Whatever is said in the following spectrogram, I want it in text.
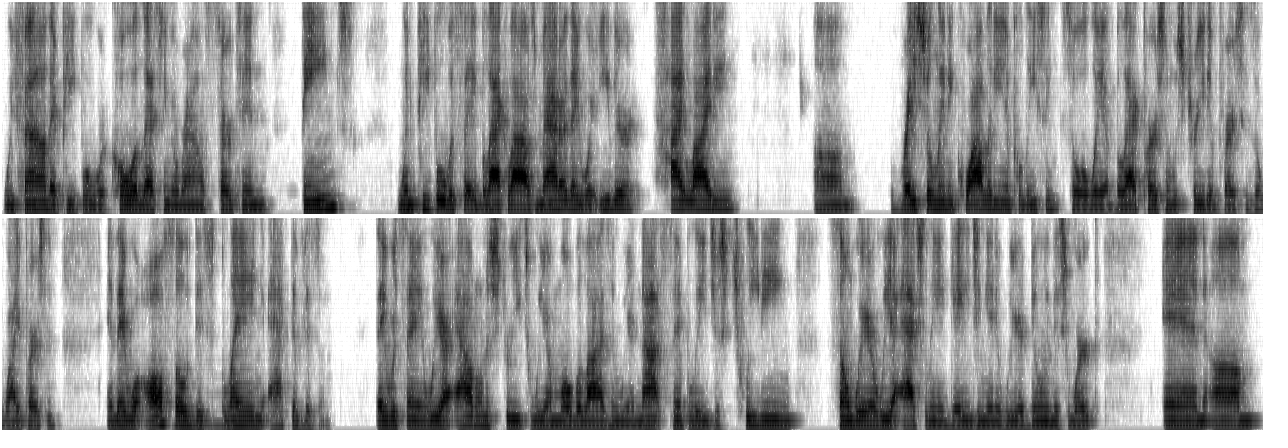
We found that people were coalescing around certain themes. When people would say Black Lives Matter, they were either highlighting um, racial inequality in policing, so a way a Black person was treated versus a white person. And they were also displaying activism. They were saying, We are out on the streets, we are mobilizing, we are not simply just tweeting somewhere, we are actually engaging in it, we are doing this work. And um,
